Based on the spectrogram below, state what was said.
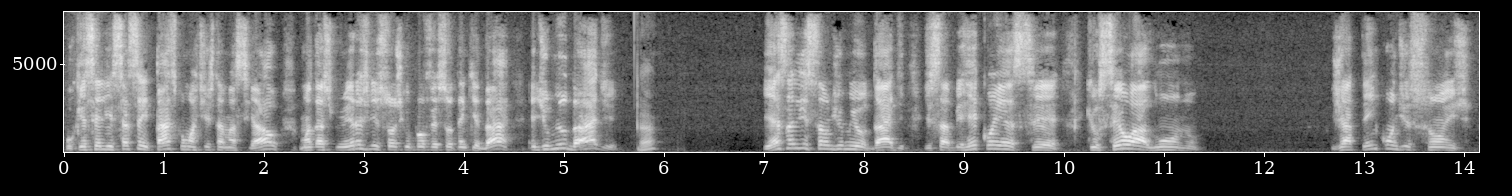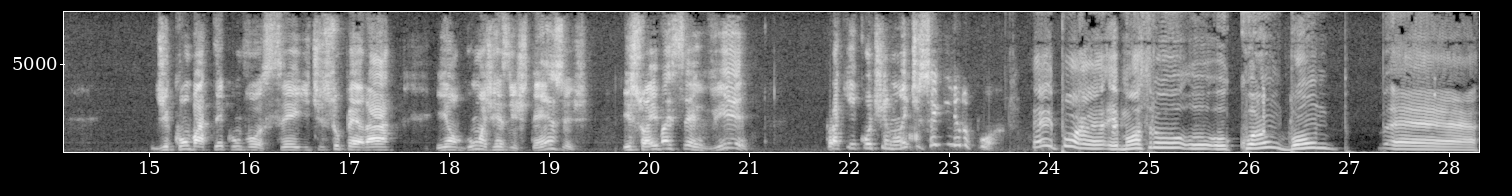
Porque se ele se aceitasse como artista marcial, uma das primeiras lições que o professor tem que dar é de humildade. é? E essa lição de humildade, de saber reconhecer que o seu aluno já tem condições de combater com você e de te superar em algumas resistências, isso aí vai servir para que continue te seguindo, pô. É, e, porra, e mostra o, o, o quão bom é,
